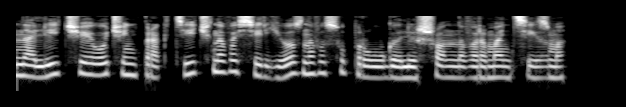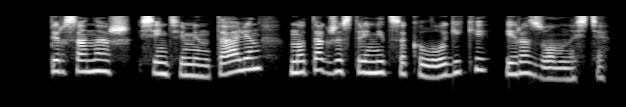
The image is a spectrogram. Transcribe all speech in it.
Наличие очень практичного, серьезного супруга, лишенного романтизма. Персонаж сентиментален, но также стремится к логике и разумности.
